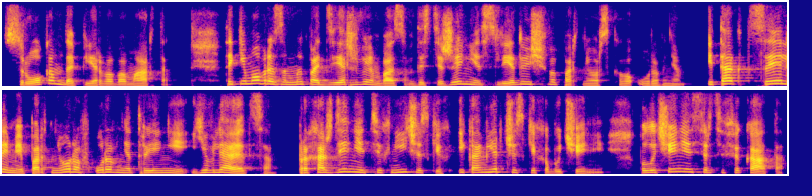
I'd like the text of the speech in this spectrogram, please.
сроком до 1 марта. Таким образом, мы поддерживаем вас в достижении следующего партнерского уровня. Итак, целями партнеров уровня трейни являются прохождение технических и коммерческих обучений, получение сертификата,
